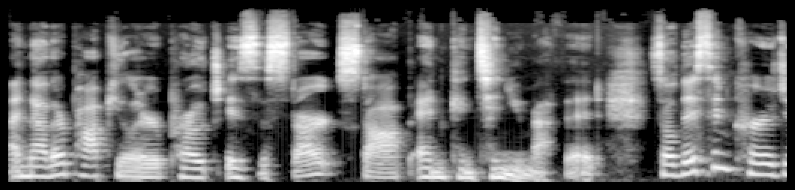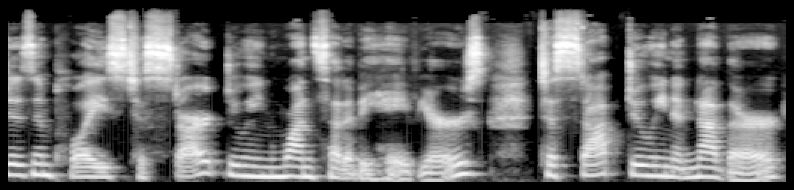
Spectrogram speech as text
Another popular approach is the start, stop, and continue method. So, this encourages employees to start doing one set of behaviors, to stop doing another,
